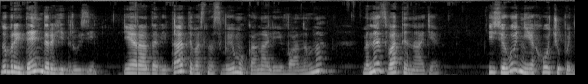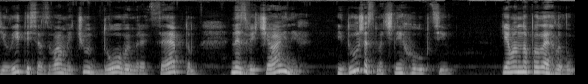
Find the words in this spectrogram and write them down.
Добрий день, дорогі друзі! Я рада вітати вас на своєму каналі Івановна. Мене звати Надя. І сьогодні я хочу поділитися з вами чудовим рецептом незвичайних і дуже смачних голубців. Я вам наполегливо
